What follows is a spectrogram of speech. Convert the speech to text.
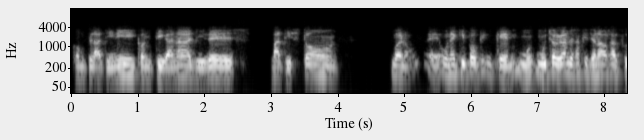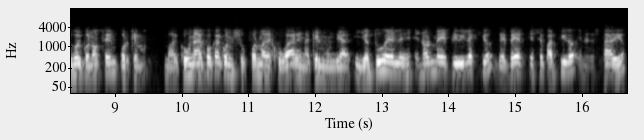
con Platini, con Gides, Batistón. Bueno, eh, un equipo que, muchos grandes aficionados al fútbol conocen porque marcó una época con su forma de jugar en aquel mundial. Y yo tuve el enorme privilegio de ver ese partido en el estadio.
